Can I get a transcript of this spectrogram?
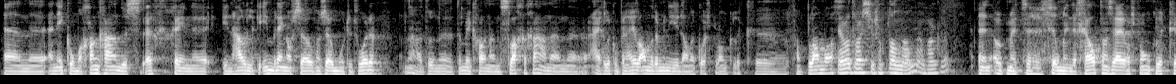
en, uh, en ik kon mijn gang gaan, dus echt geen inhoudelijke inbreng of zo, van zo moet het worden. Nou, toen, uh, toen ben ik gewoon aan de slag gegaan en eigenlijk op een heel andere manier dan ik oorspronkelijk van plan was. Ja, wat was je van plan dan aanvankelijk? En ook met veel minder geld dan zij oorspronkelijk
